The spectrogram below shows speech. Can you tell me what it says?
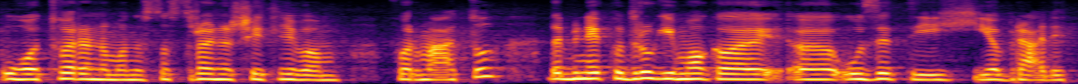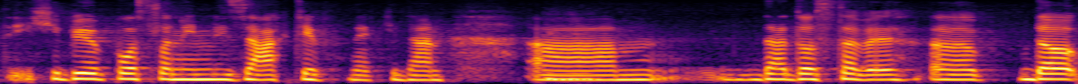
u otvorenom, odnosno strojno šitljivom formatu, da bi neko drugi mogao uh, uzeti ih i obraditi ih. I bio je poslan im i zahtjev neki dan um, da dostave, da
